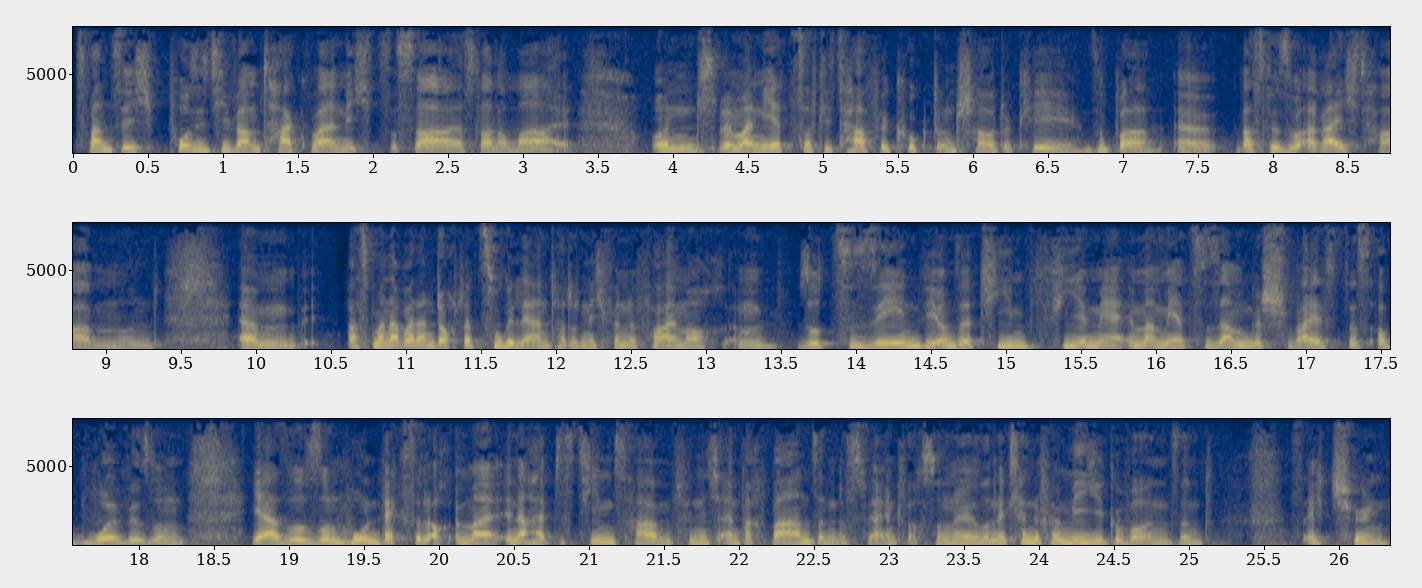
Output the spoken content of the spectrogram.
20 positive am Tag war nichts. Es war, es war normal. Und wenn man jetzt auf die Tafel guckt und schaut, okay, super, äh, was wir so erreicht haben und ähm, was man aber dann doch dazugelernt hat. Und ich finde vor allem auch ähm, so zu sehen, wie unser Team viel mehr, immer mehr zusammengeschweißt ist, obwohl wir so, ein, ja, so, so einen hohen Wechsel auch immer innerhalb des Teams haben, finde ich einfach Wahnsinn, dass wir einfach so eine, so eine kleine Familie geworden sind. Das ist echt schön.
